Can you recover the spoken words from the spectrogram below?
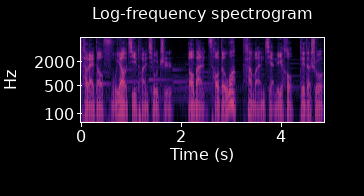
他来到福耀集团求职。老板曹德旺看完简历后对他说。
